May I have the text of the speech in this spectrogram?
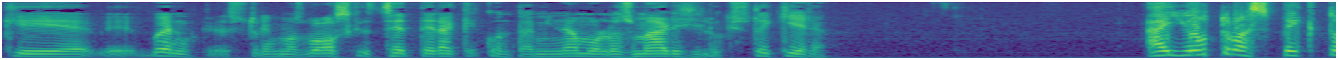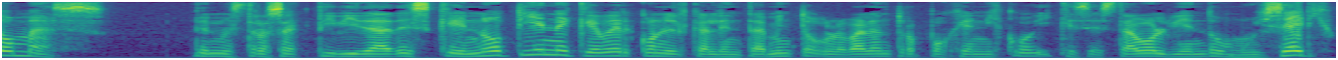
que eh, bueno, que destruimos bosques, etcétera, que contaminamos los mares y lo que usted quiera, hay otro aspecto más de nuestras actividades que no tiene que ver con el calentamiento global antropogénico y que se está volviendo muy serio.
